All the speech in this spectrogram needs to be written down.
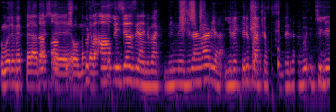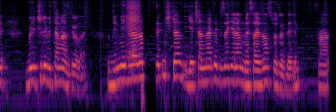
Umarım hep beraber Daha e, olmaya Burada devam ederiz. ağlayacağız yani bak dinleyiciler var ya yürekleri parçaladı dediler bu ikili bu ikili bitemez diyorlar. Bu dinleyicilerden bahsetmişken geçenlerde bize gelen mesajdan söz edelim. Sana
